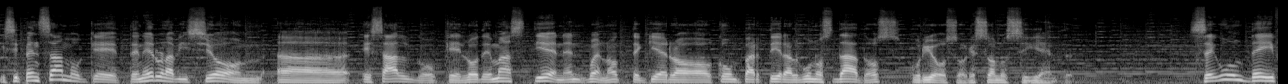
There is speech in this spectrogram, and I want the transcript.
Y si pensamos que tener una visión eh, es algo que los demás tienen, bueno, te quiero compartir algunos datos curiosos que son los siguientes. Según Dave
